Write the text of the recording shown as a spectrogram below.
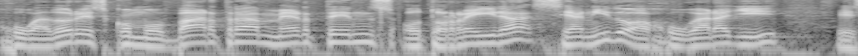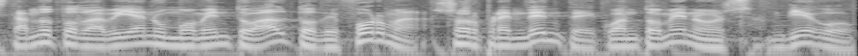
Jugadores como Bartra, Mertens o Torreira se han ido a jugar allí estando todavía en un momento alto de forma. Sorprendente, cuanto menos. Diego.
